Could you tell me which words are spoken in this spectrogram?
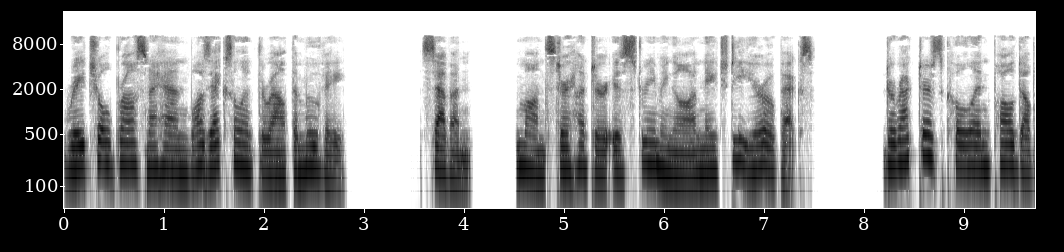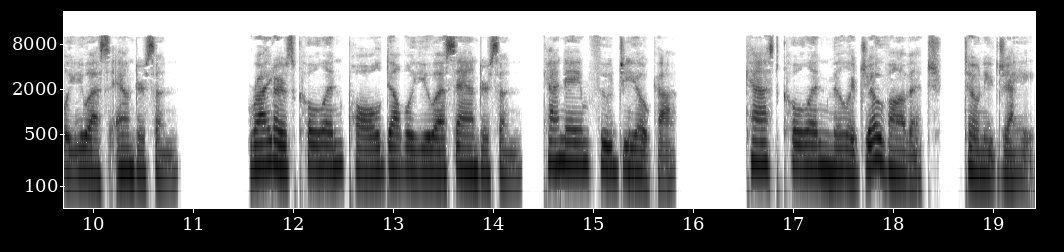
Rachel Brosnahan was excellent throughout the movie. 7. Monster Hunter is streaming on HD Europix. Directors colon Paul W. S. Anderson. Writers colon Paul W. S. Anderson, Kaname Fujioka. Cast colon Milla Jovovich, Tony Jaa.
